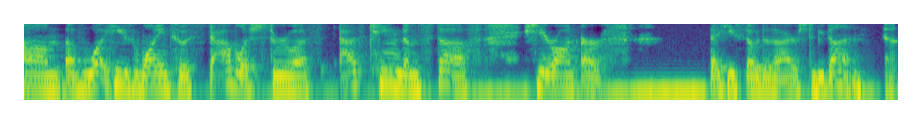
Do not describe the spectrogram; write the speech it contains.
um, of what he's wanting to establish through us as kingdom stuff here on earth that he so desires to be done. Yeah.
